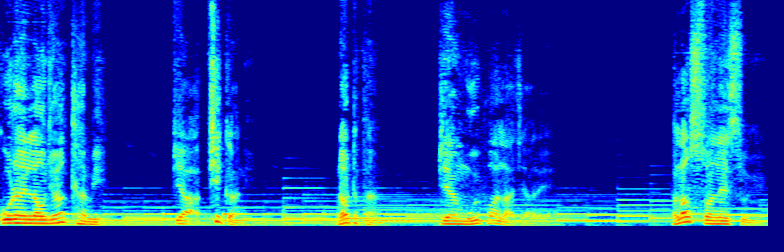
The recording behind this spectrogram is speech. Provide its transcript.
ကိုယ်တိုင်လောင်ကျွမ်းခံပြီး ပြအဖြစ်ကနေနောက်တစ်ဖန်ပြန်မွေးဖွားလာကြတယ်ဘလောက်စွမ်းလဲဆိုရင်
